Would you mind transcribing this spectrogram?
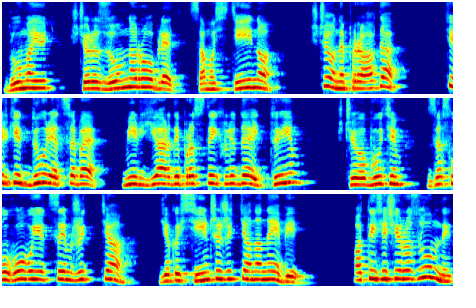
Думають, що розумно роблять самостійно, що неправда, тільки дурять себе мільярди простих людей тим, що буцім заслуговують цим життям якесь інше життя на небі, а тисячі розумних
